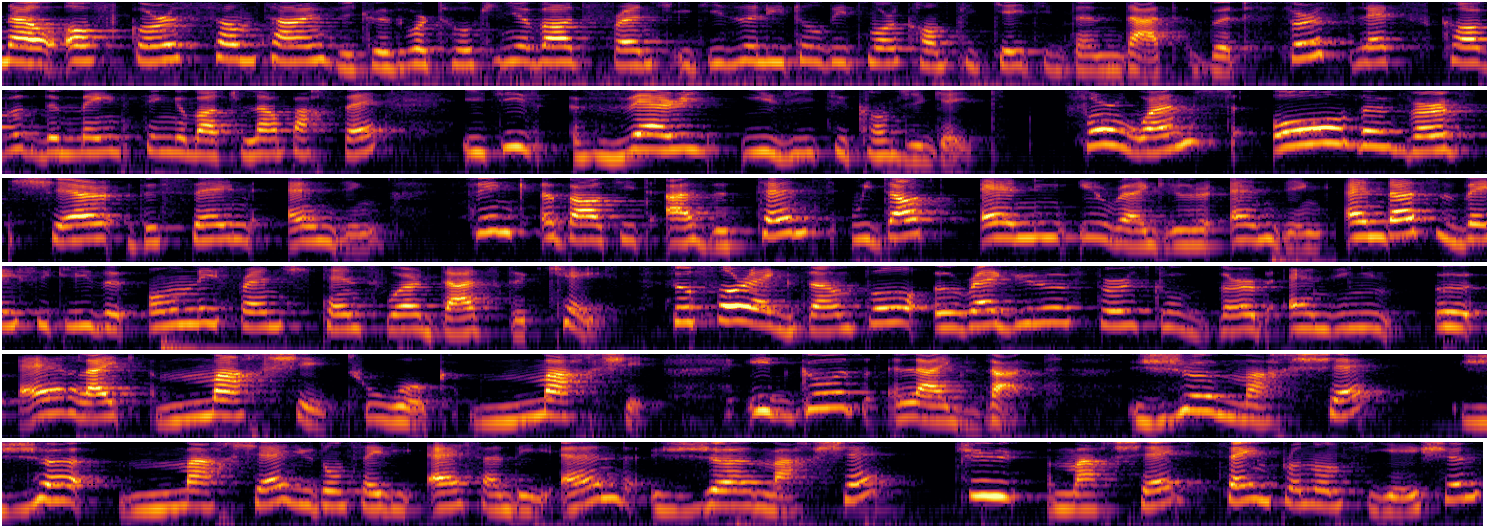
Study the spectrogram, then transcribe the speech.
Now, of course, sometimes because we're talking about French, it is a little bit more complicated than that. But first, let's cover the main thing about l'imparfait. It is very easy to conjugate. For once, all the verbs share the same ending. Think about it as a tense without any irregular ending. And that's basically the only French tense where that's the case. So for example, a regular first group verb ending in er like marcher, to walk, marcher. It goes like that. Je marchais, je marchais, you don't say the S at the end, je marchais, tu marchais, same pronunciation.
